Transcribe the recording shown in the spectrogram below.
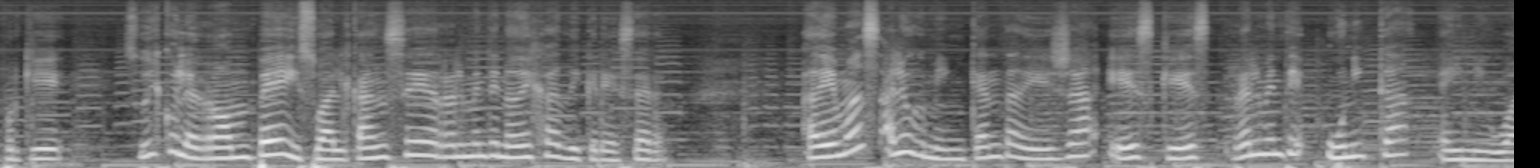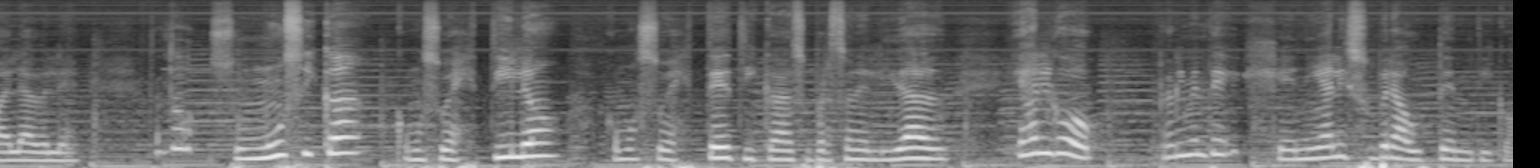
porque su disco le rompe y su alcance realmente no deja de crecer. Además, algo que me encanta de ella es que es realmente única e inigualable. Tanto su música como su estilo, como su estética, su personalidad, es algo realmente genial y súper auténtico.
